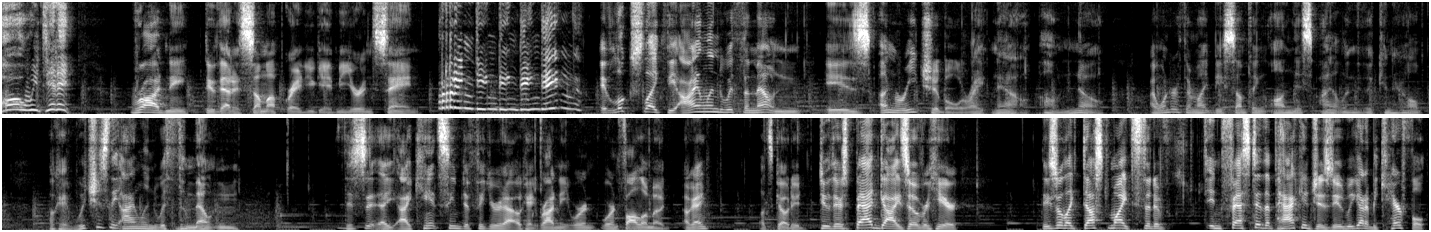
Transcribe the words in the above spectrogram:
Oh, we did it. Rodney, dude, that is some upgrade you gave me. You're insane. Ring, ding, ding. It looks like the island with the mountain is unreachable right now. Oh no. I wonder if there might be something on this island that can help. Okay, which is the island with the mountain? This I, I can't seem to figure it out. Okay, Rodney, we're in, we're in follow mode. Okay, let's go, dude. Dude, there's bad guys over here. These are like dust mites that have infested the packages, dude. We gotta be careful.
